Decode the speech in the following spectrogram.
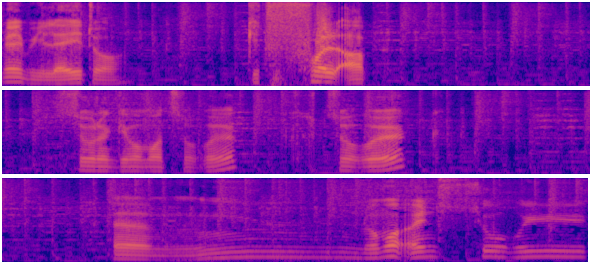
Maybe later. Geht voll ab. So, dann gehen wir mal zurück. Zurück. Ähm, Nummer 1 zurück.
